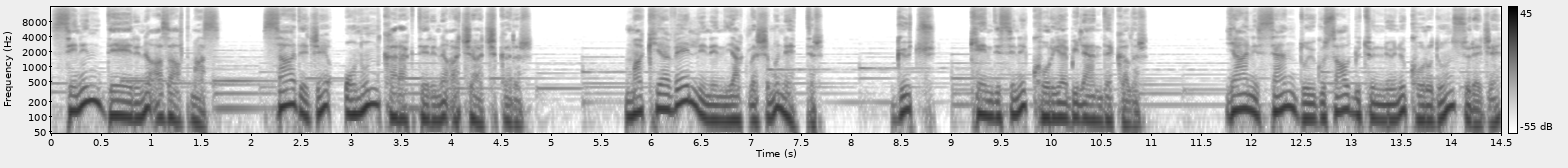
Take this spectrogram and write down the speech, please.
senin değerini azaltmaz. Sadece onun karakterini açığa çıkarır. Machiavelli'nin yaklaşımı nettir. Güç, kendisini koruyabilende kalır. Yani sen duygusal bütünlüğünü koruduğun sürece,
